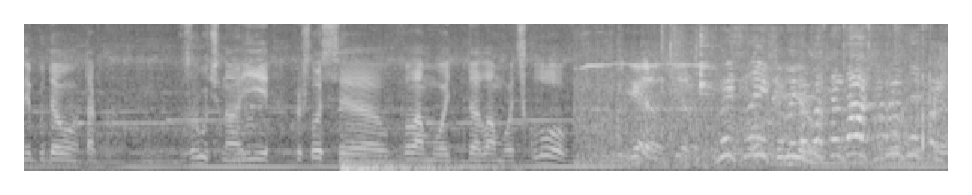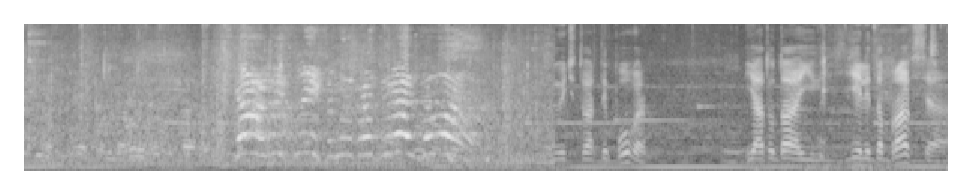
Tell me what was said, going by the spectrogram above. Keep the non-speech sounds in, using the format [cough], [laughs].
не буде так зручно. І прийшлося виламувати, доламувати скло. Мы слышим, это пострадавший, вы глупые! Да, мы слышим, мы разбираем завалы! Ну і четвертий поверх. Я туди єлі добрався.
